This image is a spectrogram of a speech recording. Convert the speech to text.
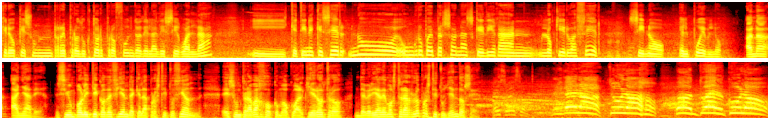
creo que es un reproductor profundo de la desigualdad y que tiene que ser no un grupo de personas que digan lo quiero hacer, sino el pueblo. Ana añade, si un político defiende que la prostitución es un trabajo como cualquier otro, debería demostrarlo prostituyéndose. Eso, eso. Rivera, chulo, pon el culo.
